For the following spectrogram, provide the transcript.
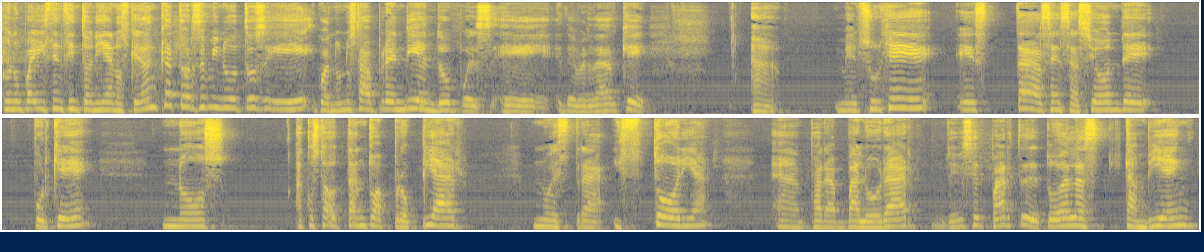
Con un país en sintonía, nos quedan 14 minutos y cuando uno está aprendiendo, pues eh, de verdad que ah, me surge esta sensación de por qué nos ha costado tanto apropiar nuestra historia, eh, para valorar, debe ser parte de todas las también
